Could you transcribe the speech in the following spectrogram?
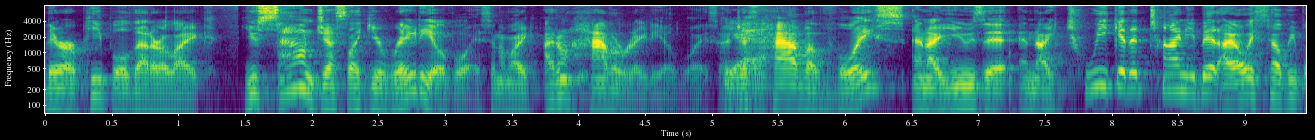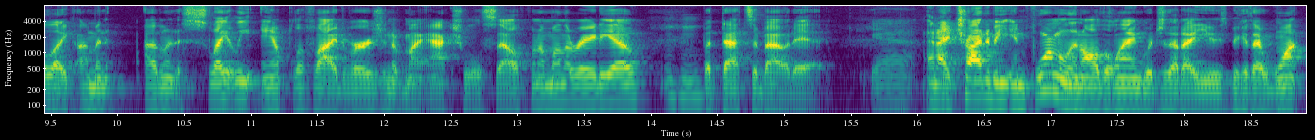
There are people that are like, "You sound just like your radio voice," and I'm like, "I don't have a radio voice. I just have a voice, and I use it, and I tweak it a tiny bit. I always tell people like I'm an I'm a slightly amplified version of my actual self when I'm on the radio, mm-hmm. but that's about it." Yeah. And I try to be informal in all the language that I use because I want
